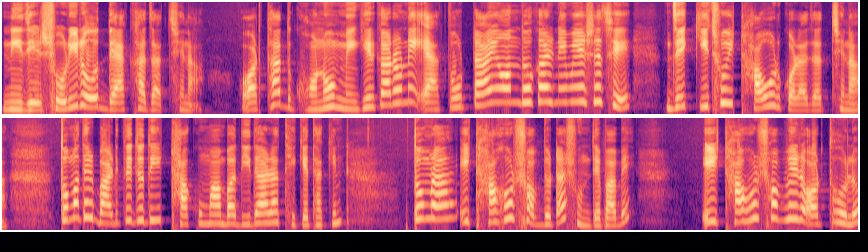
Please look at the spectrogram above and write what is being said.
নিজের শরীরও দেখা যাচ্ছে না। অর্থাৎ ঘন মেঘের কারণে এতটাই অন্ধকার নেমে এসেছে যে কিছুই ঠাউর করা যাচ্ছে না। তোমাদের বাড়িতে যদি ঠাকুমা বা দিদারা থেকে থাকেন, তোমরা এই ঠাহর শব্দটা শুনতে পাবে। এই ঠাহর শব্দের অর্থ হলো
